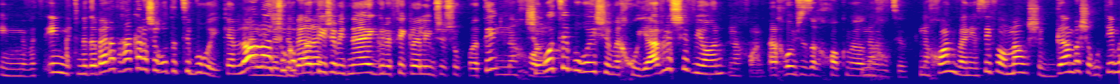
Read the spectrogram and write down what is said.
אם מבצעים... את מדברת רק על השירות הציבורי, כן? לא על השוק מדברת... הפרטי שמתנהג לפי כללים של שוק פרטי, נכון. שירות ציבורי שמחויב לשוויון, נכון. אנחנו רואים שזה רחוק מאוד נכון, מהמציאות. נכון, ואני אוסיף ואומר שגם בשירותים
